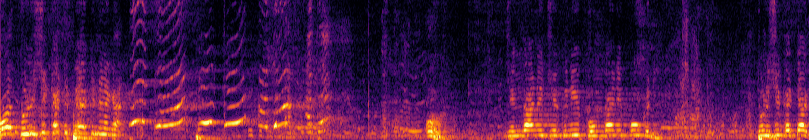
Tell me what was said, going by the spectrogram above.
ಓ ತುಳಸಿ ಕಟ್ಟಿ ಬೇಕು ನಿನಗ. ಓ ಚಿಂಗಾಣಿ ಚಿಕನಿ ಪೊಂಗಾಣಿ ಪೂಕಣಿ. ತುಳಸಿ ಕಟ್ಟ್ಯಾಗ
